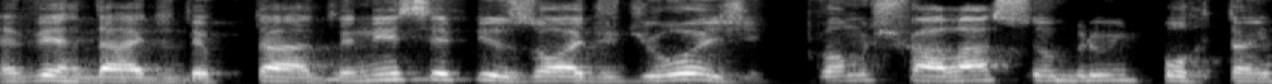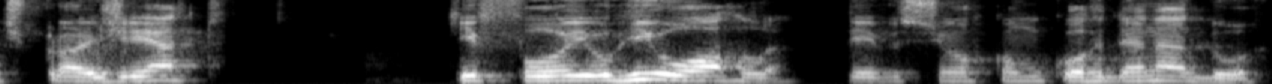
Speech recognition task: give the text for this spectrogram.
É verdade, deputado. E nesse episódio de hoje, vamos falar sobre um importante projeto que foi o Rio Orla, teve o senhor como coordenador.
